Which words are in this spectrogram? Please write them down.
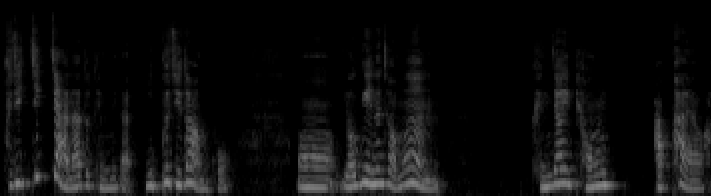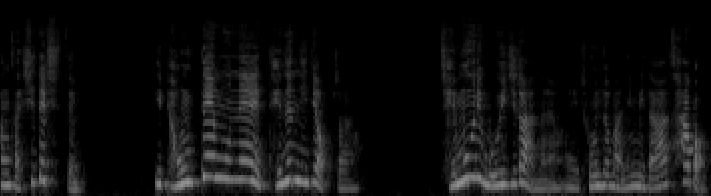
굳이 찍지 않아도 됩니다. 이쁘지도 않고. 어, 여기 있는 점은 굉장히 병 아파요. 항상 시들시들. 이 병 때문에 되는 일이 없어요. 재물이 모이지도 않아요. 예, 좋은 점 아닙니다. 4번.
